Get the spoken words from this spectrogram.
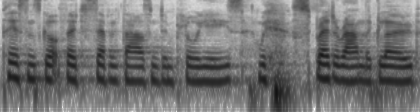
Pearson's got 37,000 employees. We're spread around the globe.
